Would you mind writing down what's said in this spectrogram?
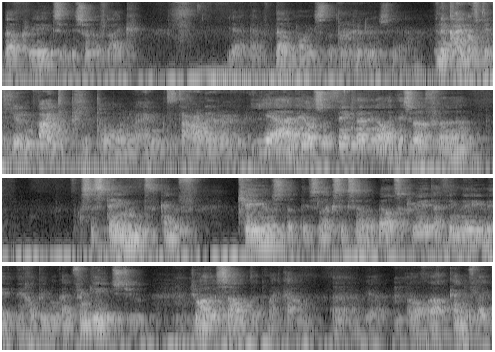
bell creates and this sort of like yeah kind of bell noise that they produce. Yeah. In a kind of that you invite the people and start a Yeah, and I also think that you know like this sort of uh, sustained kind of chaos that these like six seven bells create. I think they, they, they help people kind of engage to to other sound that might come. Uh, yeah, Mhm. or, uh, kind of like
